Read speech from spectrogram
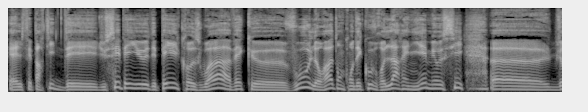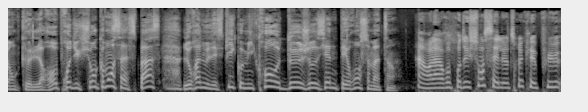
Elle fait partie des, du CPIE des Pays Creusois avec euh, vous, Laura. Donc on découvre l'araignée, mais aussi euh, donc leur reproduction. Comment ça se passe? Laura nous l'explique au micro de Josiane Perron ce matin. Alors la reproduction, c'est le truc le plus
